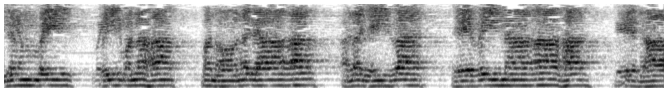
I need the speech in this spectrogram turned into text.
इयम् वै वै मनः मनोनयाः अनयैव एवैनाः एनाः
